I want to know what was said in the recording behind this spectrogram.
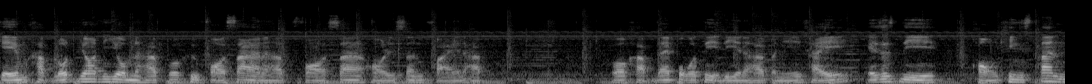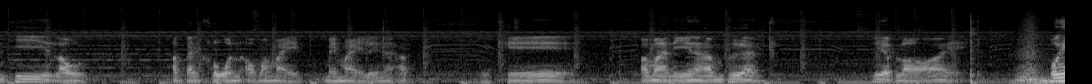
เกมขับรถยอดนิยมนะครับ ก็คือ Forza นะครับ Forza Horizon 5 นะครับ ก็ขับได้ปกติดีนะครับ อันนี้ใช้ SSD ของ Kingston ที่เราทำการโคลนออกมาใหม่ใหม่ ๆ เลยนะครับ โอเค ประมาณนี้นะครับเพื่อนเรียบร้อย โอเค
